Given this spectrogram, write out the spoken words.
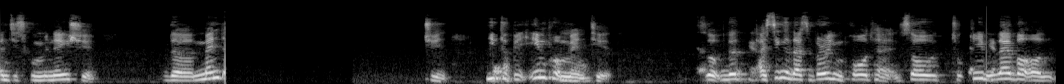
and discrimination, the mandate need to be implemented so that, yeah. I think that's very important. So to keep yeah. level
